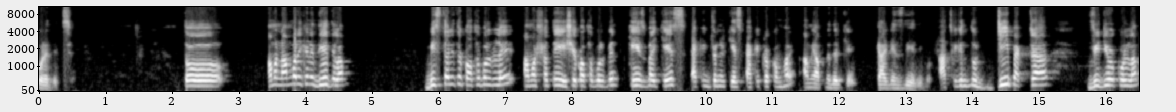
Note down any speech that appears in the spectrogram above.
করে দিচ্ছে। তো আমার নাম্বার এখানে দিয়ে দিলাম। বিস্তারিত কথা বললে আমার সাথে এসে কথা বলবেন। কেস বাই কেস, এক একজনের কেস এক এক রকম হয়, আমি আপনাদেরকে গাইডেন্স দিয়ে দিব। আজকে কিন্তু ডিপ একটা ভিডিও করলাম।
